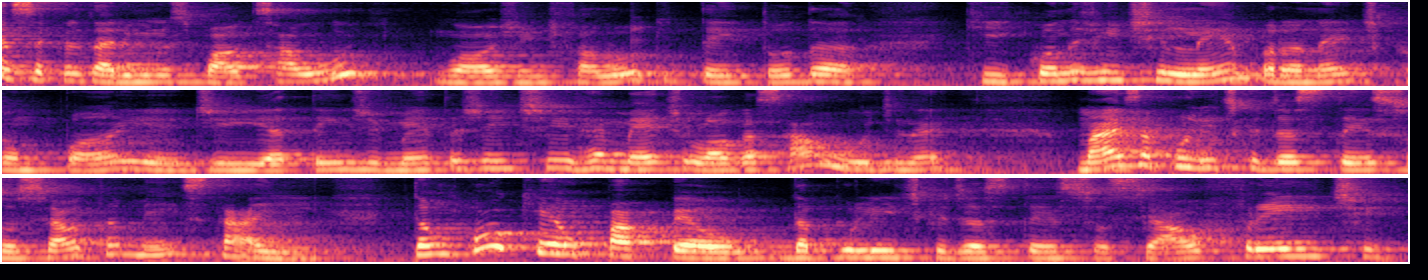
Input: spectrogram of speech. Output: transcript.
a Secretaria Municipal de Saúde, igual a gente falou, que tem toda que quando a gente lembra, né, de campanha, de atendimento, a gente remete logo à saúde, né? Mas a política de assistência social também está aí. Então, qual que é o papel da política de assistência social frente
